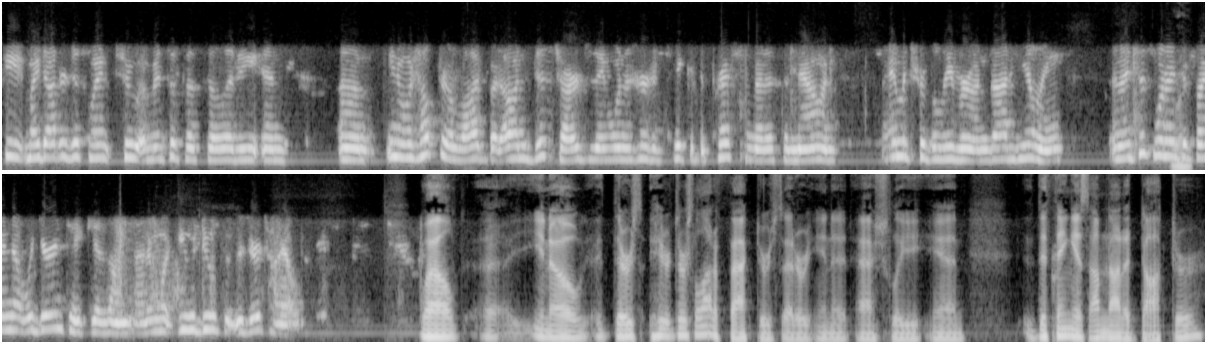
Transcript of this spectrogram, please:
see, my daughter just went to a mental facility, and um, you know it helped her a lot. But on discharge, they wanted her to take a depression medicine now, and I am a true believer on God healing. And I just wanted to find out what your intake is on that, and what you would do if it was your child. Well, uh, you know, there's here there's a lot of factors that are in it, Ashley, and the thing is, I'm not a doctor,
